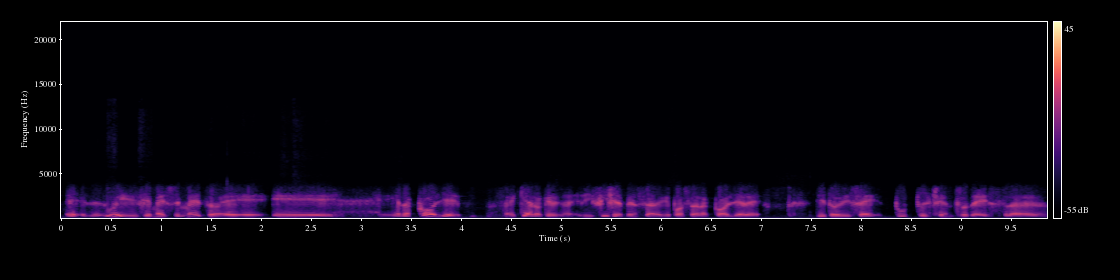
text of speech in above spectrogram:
e lui si è messo in mezzo e, e, e, raccoglie, è chiaro che è difficile pensare che possa raccogliere dietro di sé tutto il centrodestra,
